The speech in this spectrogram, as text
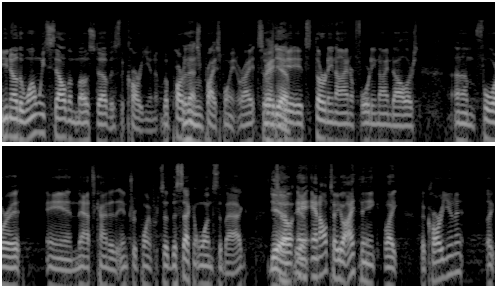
You know, the one we sell the most of is the car unit, but part of that's Mhm. price point, right? So Right. it- Yeah. it's thirty nine or forty nine dollars um, for it, and that's kind of the entry point for. So the second one's the bag. Yeah, So yeah. And, and I'll tell you, I think like the car unit, like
